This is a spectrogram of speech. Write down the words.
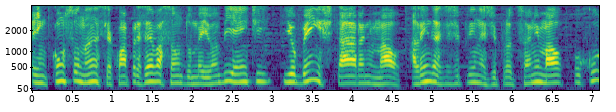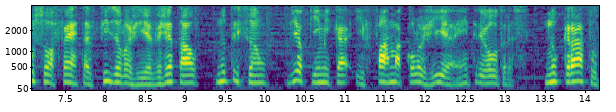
em consonância com a preservação do meio ambiente e o bem-estar animal. Além das disciplinas de produção animal, o curso oferta fisiologia vegetal, nutrição, bioquímica e farmacologia, entre outras. No Crato,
